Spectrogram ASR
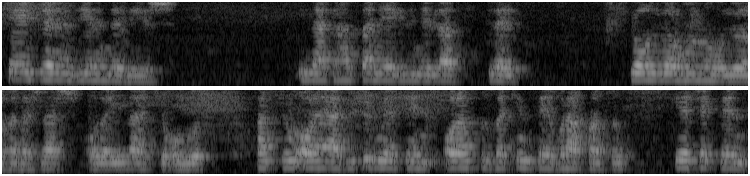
Keyifleriniz yerindedir. İlla ki hastaneye gidince biraz stres, yol yorgunluğu oluyor arkadaşlar. O da illaki olur. Rabbim oraya düşürmesin, orasız da kimseye bırakmasın. Gerçekten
